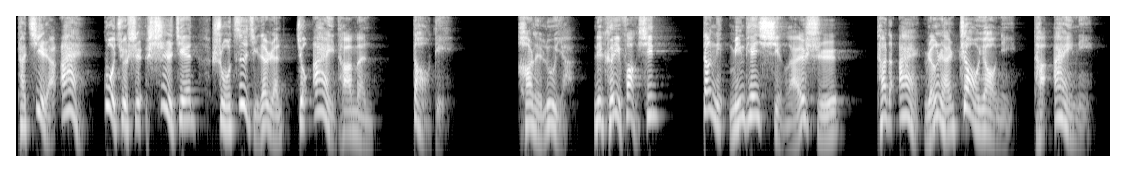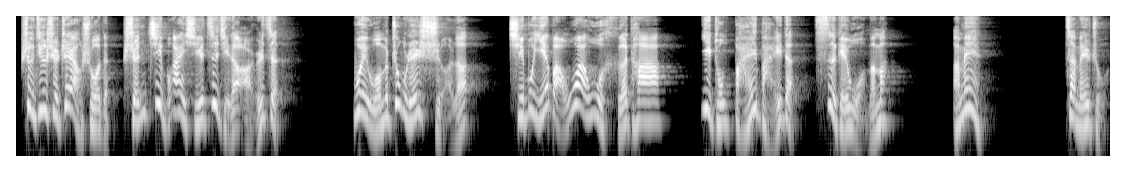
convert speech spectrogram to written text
他既然爱。过去是世间属自己的人，就爱他们到底。哈利路亚！你可以放心，当你明天醒来时，他的爱仍然照耀你，他爱你。圣经是这样说的：神既不爱惜自己的儿子，为我们众人舍了，岂不也把万物和他一同白白的赐给我们吗？阿门！赞美主。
